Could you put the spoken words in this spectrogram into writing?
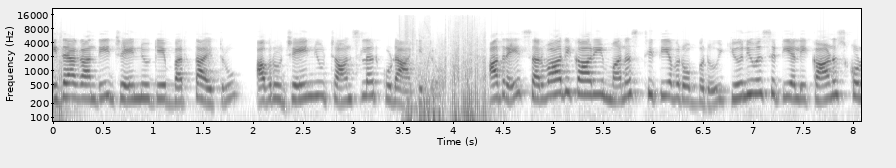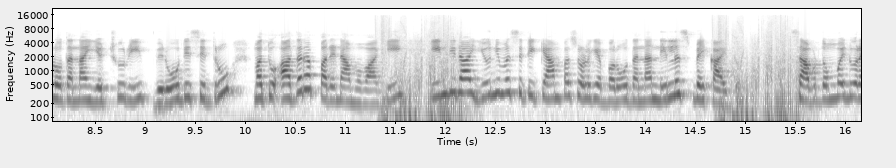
ಇಂದಿರಾ ಗಾಂಧಿ ಜೆಎನ್ಯುಗೆ ಬರ್ತಾ ಇದ್ರು, ಅವರು ಜೆಎನ್ಯು ಚಾನ್ಸಲರ್ ಕೂಡ ಆಗಿದ್ರು. ಆದರೆ ಸರ್ವಾಧಿಕಾರಿ ಮನಸ್ಥಿತಿಯವರೊಬ್ಬರು ಯೂನಿವರ್ಸಿಟಿಯಲ್ಲಿ ಕಾಣಿಸ್ಕೊಳ್ಳೋದನ್ನ ಯೆಚೂರಿ ವಿರೋಧಿಸಿದ್ರು ಮತ್ತು ಅದರ ಪರಿಣಾಮವಾಗಿ ಇಂದಿರಾ ಯೂನಿವರ್ಸಿಟಿ ಕ್ಯಾಂಪಸ್ ಒಳಗೆ ಬರೋದನ್ನ ನಿಲ್ಲಿಸಬೇಕಾಯಿತು. ಸಾವಿರದ ಒಂಬೈನೂರ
